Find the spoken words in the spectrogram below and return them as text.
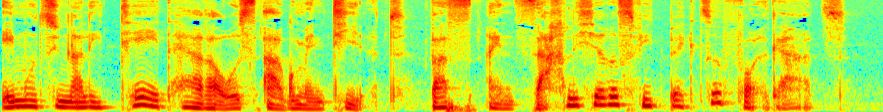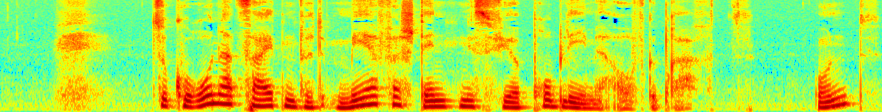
Emotionalität heraus argumentiert, was ein sachlicheres Feedback zur Folge hat. Zu Corona-Zeiten wird mehr Verständnis für Probleme aufgebracht und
